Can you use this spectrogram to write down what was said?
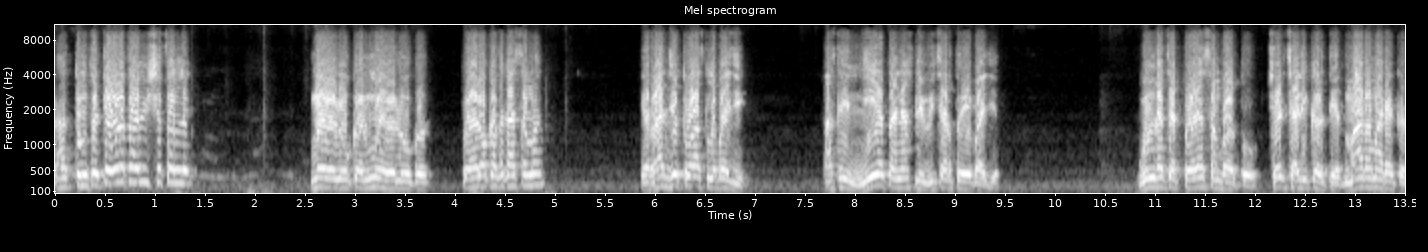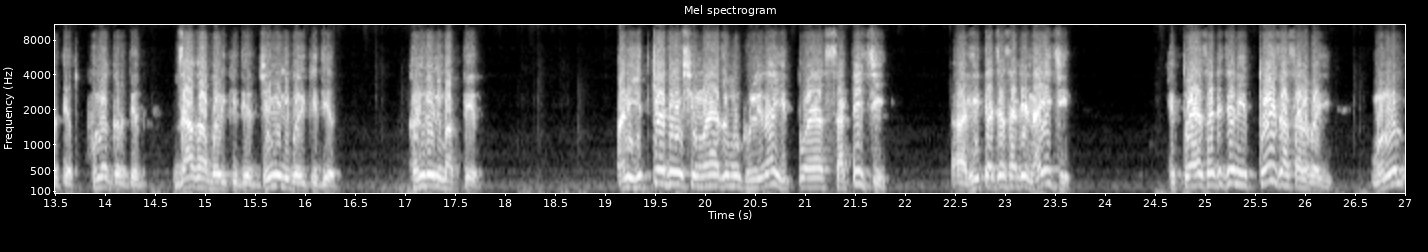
तुमचं तेवढंच आयुष्य चाललंय. मय लोक मय लोक. तुझ्या लोकांचं काय समज हे राज्य तो असलं पाहिजे. असली नियत आणि असले विचार तो हे पाहिजे. गुंडाच्या टोळ्या सांभाळतो छेडछाडी करतेत मारामाऱ्या करतेत खुनं करतेत जागा बळकीत येत जमिनी बळकीत येत खंडणी मागतेत. आणि इतक्या दिवशी माया जमून ठेवली ना ही तोयासाठीची. ही त्याच्यासाठी नाहीची. ही तोयासाठीची आणि तोयच असायला पाहिजे. म्हणून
